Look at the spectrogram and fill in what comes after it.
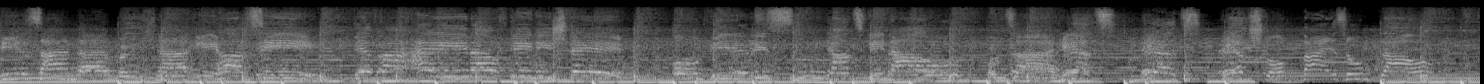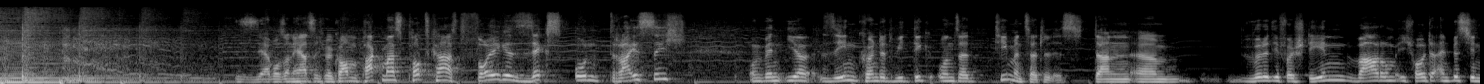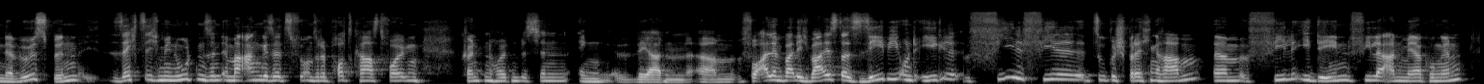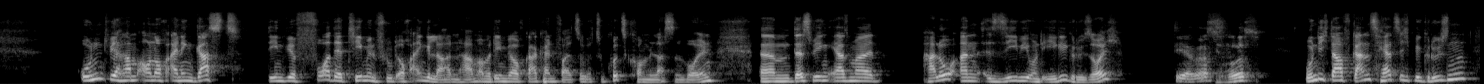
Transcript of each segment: Wir sind der Münchner EHC, der Verein, auf den ich stehe. Und wir wissen ganz genau, unser Herz, Herz, Herzstock weiß und blau. Servus und herzlich willkommen. Packmas Podcast, Folge 36. Und wenn ihr sehen könntet, wie dick unser Themenzettel ist, dann ähm, würdet ihr verstehen, warum ich heute ein bisschen nervös bin. 60 Minuten sind immer angesetzt für unsere Podcast-Folgen, könnten heute ein bisschen eng werden. Ähm, vor allem, weil ich weiß, dass Sebi und Egel viel, viel zu besprechen haben, ähm, viele Ideen, viele Anmerkungen. Und wir haben auch noch einen Gast, den wir vor der Themenflut auch eingeladen haben, aber den wir auf gar keinen Fall zu, zu kurz kommen lassen wollen. Ähm, deswegen erstmal Hallo an Sebi und Egel, grüß euch. Servus. Servus. Und ich darf ganz herzlich begrüßen,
